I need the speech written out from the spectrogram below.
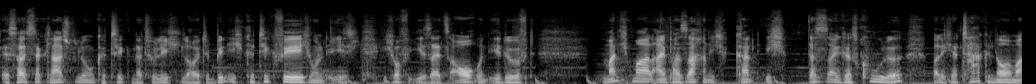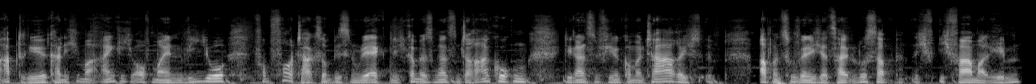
Es heißt ja Clanspiele und Kritik. Natürlich, Leute, bin ich kritikfähig und ich, ich hoffe, ihr seid's auch und ihr dürft manchmal ein paar Sachen, ich kann, ich, das ist eigentlich das Coole, weil ich ja taggenau immer abdrehe, kann ich immer eigentlich auf mein Video vom Vortag so ein bisschen reacten. Ich kann mir das den ganzen Tag angucken, die ganzen vielen Kommentare. Ich, ab und zu, wenn ich ja Zeit und Lust habe, ich, ich fahre mal eben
